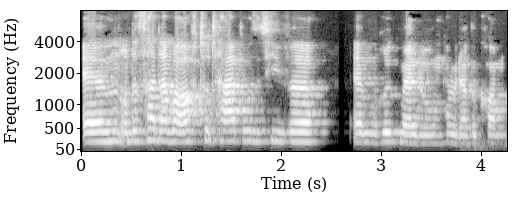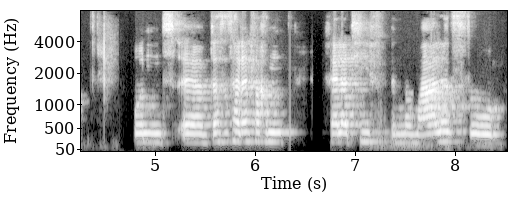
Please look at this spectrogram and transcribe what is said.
Ähm, und das hat aber auch total positive ähm, Rückmeldungen haben wir da bekommen. Und äh, das ist halt einfach ein relativ normales, so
